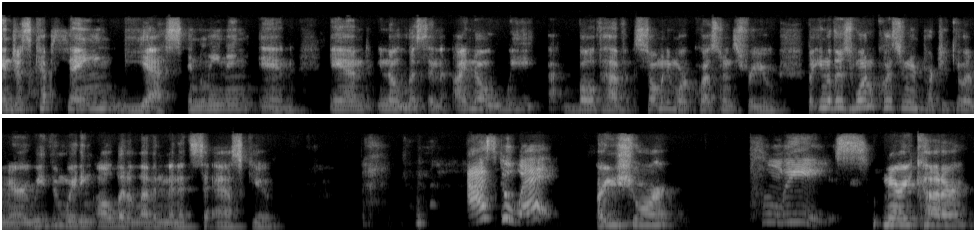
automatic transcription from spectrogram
and just kept saying yes and leaning in. And, you know, mm-hmm. listen, I know we both have so many more questions for you, but, you know, there's one question in particular, Mary, we've been waiting all but 11 minutes to ask you. Ask away. Are you sure? Please. Mary Kutter,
